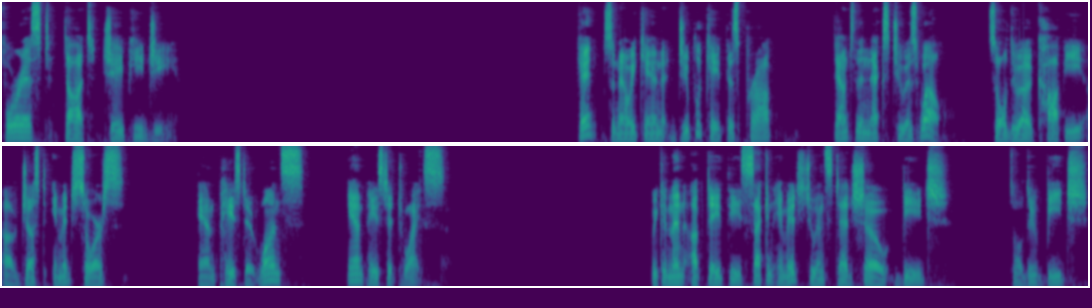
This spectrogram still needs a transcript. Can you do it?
forest.jpg. Okay, so now we can duplicate this prop down to the next two as well. So I'll do a copy of just image source and paste it once and paste it twice. We can then update the second image to instead show beach. So I'll do beach,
